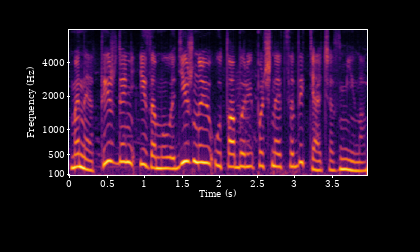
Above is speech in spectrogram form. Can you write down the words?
Мене тиждень, і за молодіжною у таборі почнеться дитяча зміна.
